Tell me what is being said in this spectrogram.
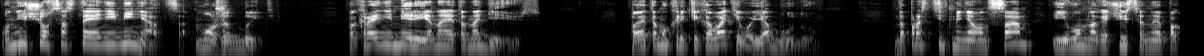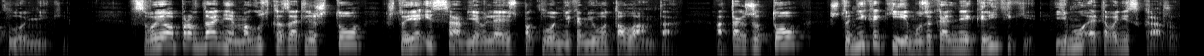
Он еще в состоянии меняться, может быть. По крайней мере, я на это надеюсь. Поэтому критиковать его я буду. Да простит меня он сам и его многочисленные поклонники. В свое оправдание могу сказать лишь то, что я и сам являюсь поклонником его таланта, а также то, что никакие музыкальные критики ему этого не скажут.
